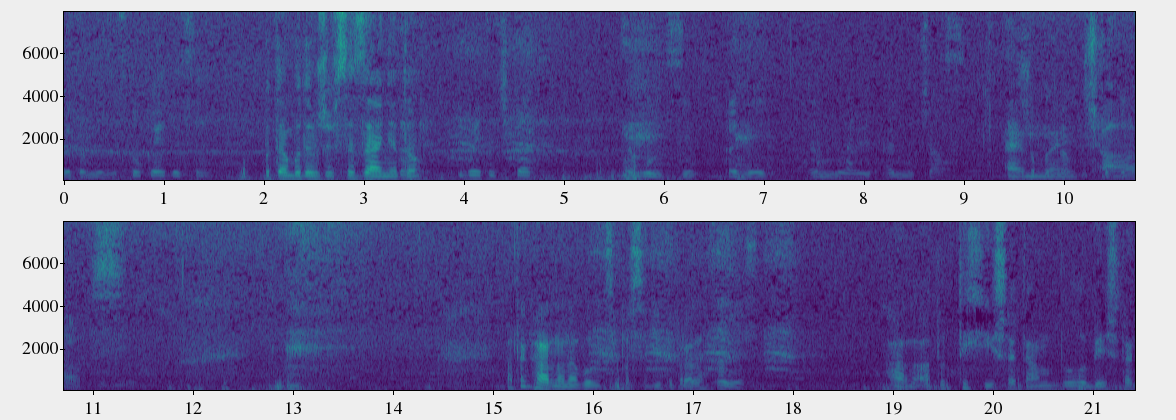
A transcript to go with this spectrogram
ви там не застукаєтеся Бо там буде вже все зайнято. і будете чекати на вулиці енний, енний, енний час. Енний потрапити, щоб час. А так гарно на вулиці посидіти, правда? Звісно. Гарно. А тут тихіше, там було більш так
